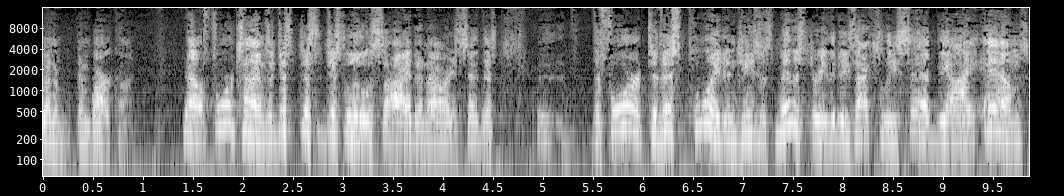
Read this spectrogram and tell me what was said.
going to embark on? Now, four times, just, just, just a little aside, and I already said this, the four to this point in Jesus' ministry that he's actually said the I ams,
